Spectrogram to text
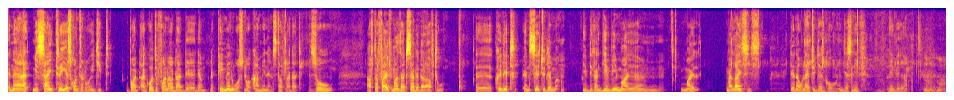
and uh, me signed three years contract for Egypt, but I got to find out that the the, the payment was not coming and stuff like that. So after five months, I decided that I have to uh, credit and say to them if they can give me my um, my my license, then I would like to just go and just leave leave it. Yeah. No.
